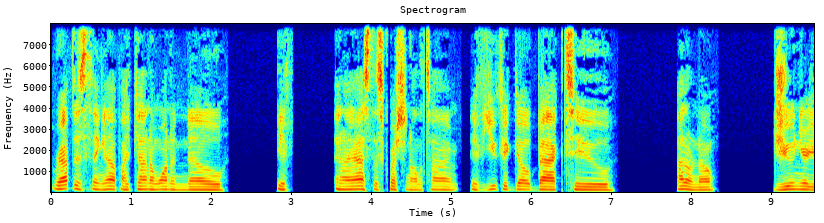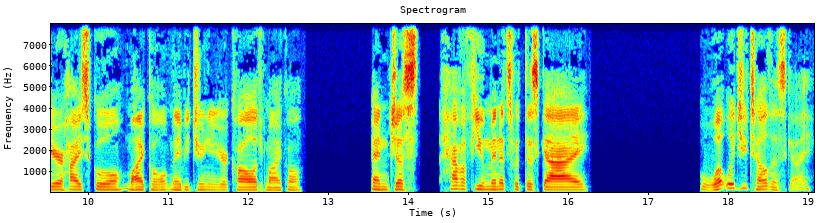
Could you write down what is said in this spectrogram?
wrap this thing up, I kind of want to know if, and I ask this question all the time, if you could go back to, I don't know, junior year high school, Michael, maybe junior year college, Michael, and just have a few minutes with this guy. What would you tell this guy?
